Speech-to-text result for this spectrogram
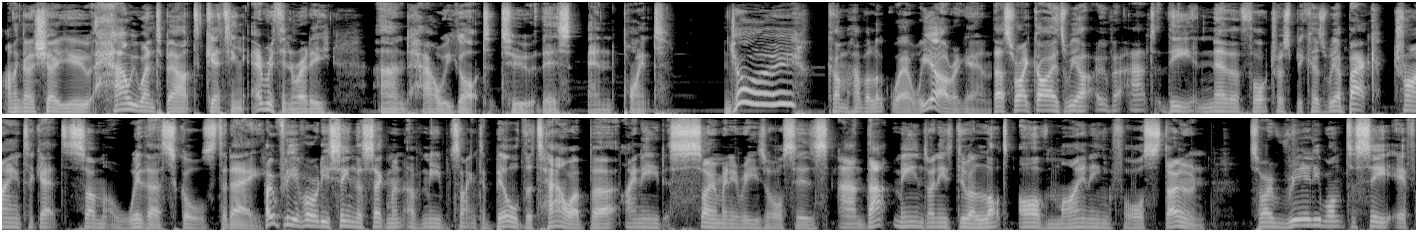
And I'm going to show you how we went about getting everything ready and how we got to this end point. Enjoy! Come have a look where we are again. That's right guys, we are over at the Nether Fortress because we are back trying to get some Wither Skulls today. Hopefully you've already seen the segment of me starting to build the tower, but I need so many resources and that means I need to do a lot of mining for stone. So I really want to see if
